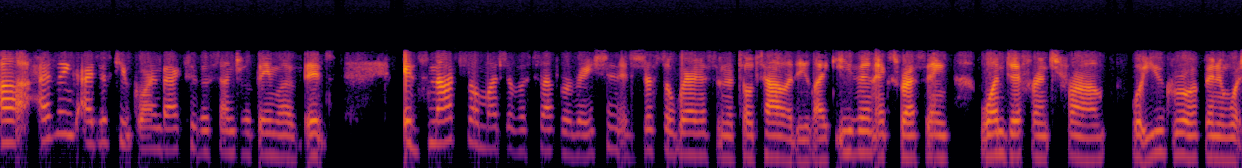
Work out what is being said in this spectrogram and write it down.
Uh, I think I just keep going back to the central theme of it's it's not so much of a separation, it's just awareness in the totality. Like even expressing one difference from what you grew up in and what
